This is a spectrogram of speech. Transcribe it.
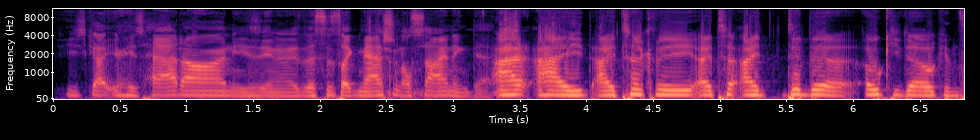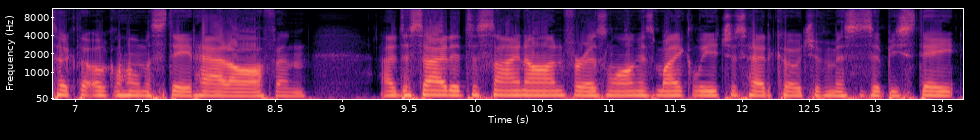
He's got your his hat on. He's you know this is like National Signing Day. I, I, I took the I, I did the okey doke and took the Oklahoma State hat off and I've decided to sign on for as long as Mike Leach is head coach of Mississippi State.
